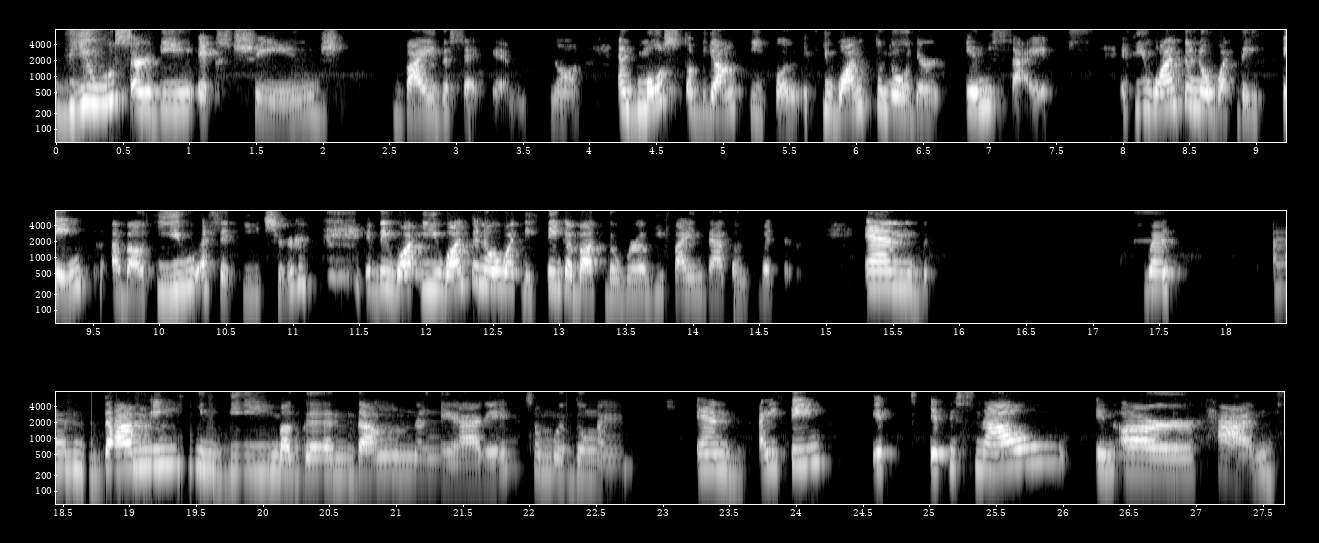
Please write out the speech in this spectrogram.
views are being exchanged by the second, no? And most of young people, if you want to know their insights, if you want to know what they think about you as a teacher, if they want you want to know what they think about the world, you find that on Twitter. And well, ang daming hindi magandang nangyayari sa mundo ngayon. And I think it it is now in our hands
